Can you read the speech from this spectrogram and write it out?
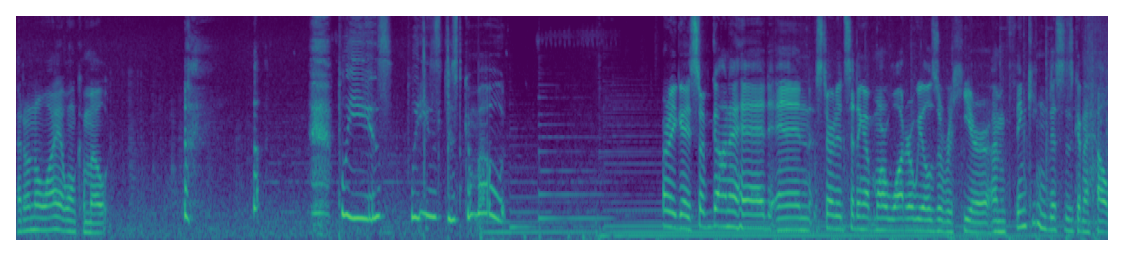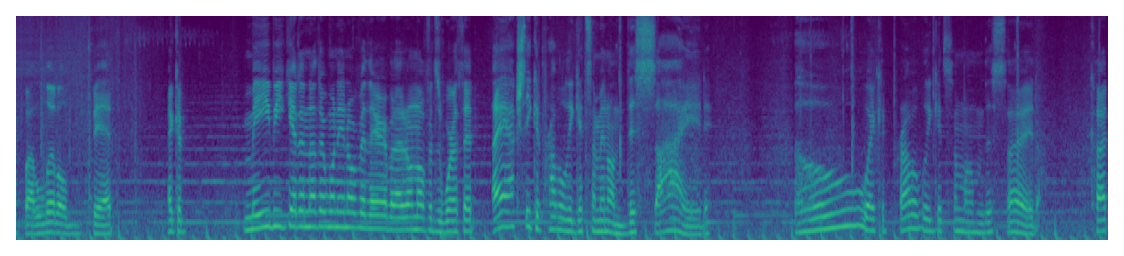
I don't know why it won't come out. please, please just come out. Alright guys, so I've gone ahead and started setting up more water wheels over here. I'm thinking this is going to help a little bit. I could maybe get another one in over there, but I don't know if it's worth it. I actually could probably get some in on this side. Oh, I could probably get some on this side. Cut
